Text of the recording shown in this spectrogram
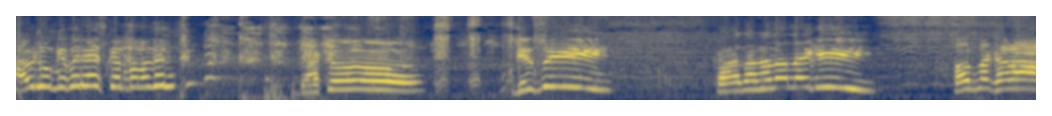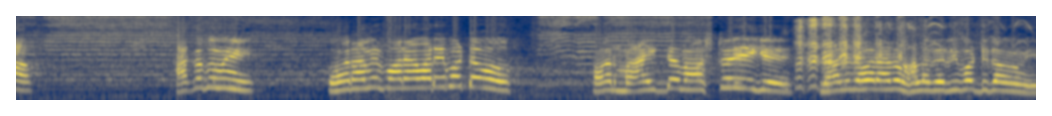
আমি লুঙ্গি ফিরে এসকেন বলো দিন দেখো গেছি কাদা টাদা লাগি অবস্থা খারাপ থাকো তুমি তোমার আমি পরে আবার রিপোর্ট দেবো আমার মাইকটা নষ্ট হয়ে গে নাহলে তোমার আরও ভালো করে রিপোর্ট দিতাম আমি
